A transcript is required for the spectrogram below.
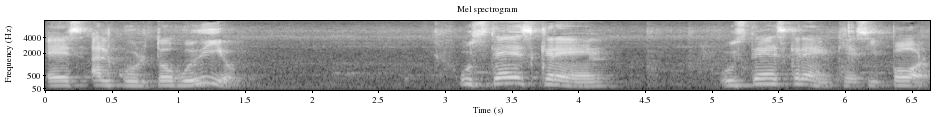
es al culto judío. Ustedes creen, ustedes creen que si por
